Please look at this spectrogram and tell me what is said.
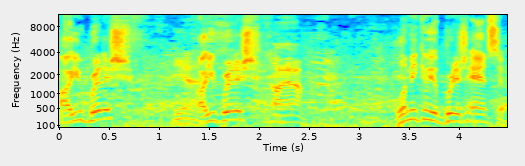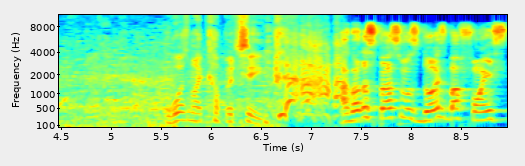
Are you British? Yeah. Are you British? I am. Let me give you a British answer. Was my cup of tea. Agora, os próximos dois bafões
